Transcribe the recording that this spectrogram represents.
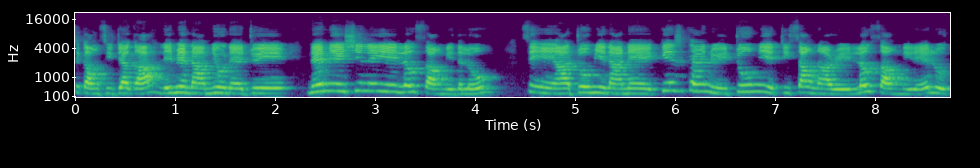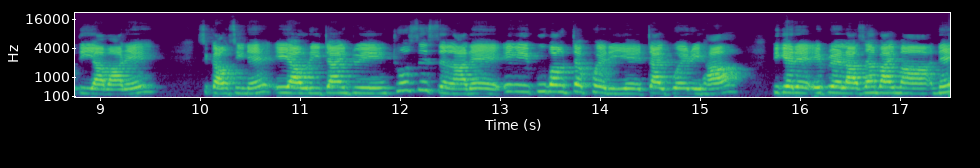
စစ်ကောင်စီတပ်ကလေးမျက်နှာမြို့နယ်တွင်နယ်မြေရှင်းလင်းရေးလှုပ်ဆောင်နေတယ်လို့စစ်အင်အားတိုးမြင့်တာနဲ့ကင်းစခန်းတွေတိုးမြင့်တိစောက်တာတွေလှုပ်ဆောင်နေတယ်လို့သိရပါတယ်စစ်ကောင်စီနဲ့အေယာဝတီတိုင်းတွင်ထိုးစစ်ဆင်လာတဲ့အေအေပူးပေါင်းတပ်ဖွဲ့တွေရဲ့တိုက်ပွဲတွေဟာပြီးခဲ့တဲ့ဧပြီလဆန်းပိုင်းမှာအနှဲ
